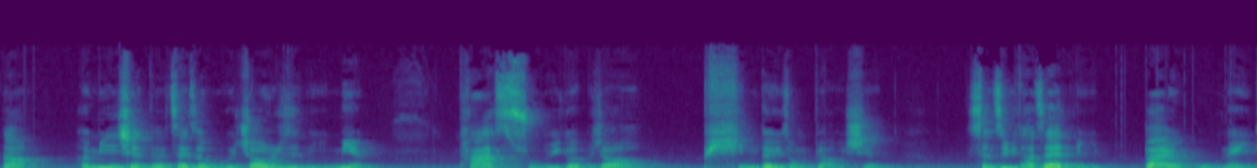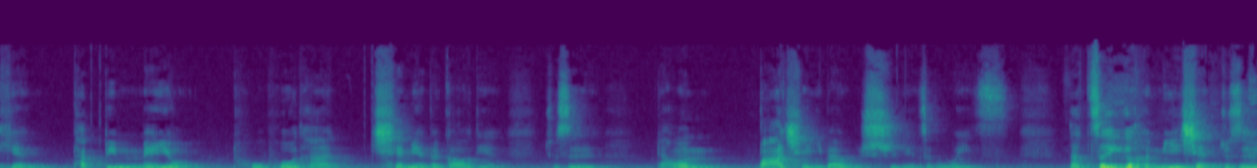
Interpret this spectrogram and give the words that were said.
那很明显的，在这五个交易日里面，它属于一个比较平的一种表现，甚至于它在礼拜五那一天，它并没有突破它前面的高点，就是两万。八千一百五十点这个位置，那这一个很明显就是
